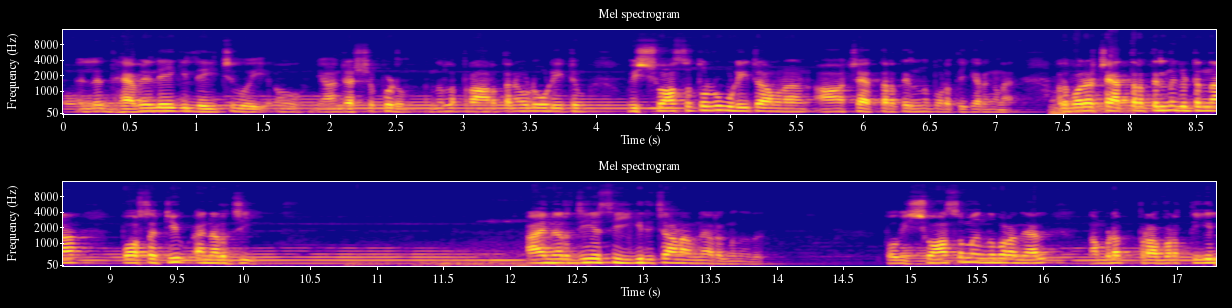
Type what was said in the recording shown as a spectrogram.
എല്ലാം ദേവനിലേക്ക് ലയിച്ചു പോയി. ഓ ഞാൻ രക്ഷപ്പെടും എന്നുള്ള പ്രാർത്ഥനയോട് കൂടിയിട്ടും വിശ്വാസത്തോട് കൂടിയിട്ടും അവനാണ് ആ ക്ഷേത്രത്തിൽ നിന്ന് പുറത്തേക്ക് ഇറങ്ങുന്നത്. അതുപോലെ ക്ഷേത്രത്തിൽ നിന്ന് കിട്ടുന്ന പോസിറ്റീവ് എനർജി ആ എനർജിയെ സ്വീകരിച്ചാണ് അവൻ ഇറങ്ങുന്നത്. അപ്പോൾ വിശ്വാസം എന്ന് പറഞ്ഞാൽ നമ്മുടെ പ്രവൃത്തിയിൽ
